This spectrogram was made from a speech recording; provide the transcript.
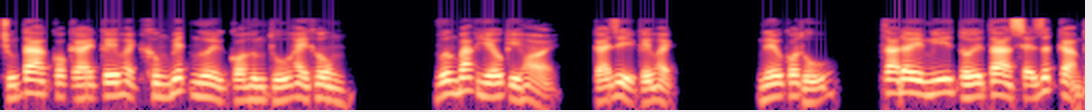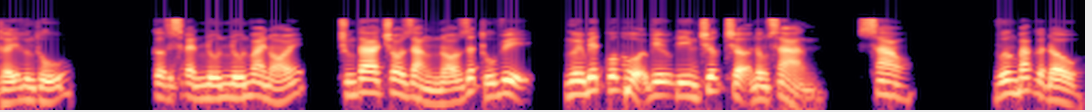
chúng ta có cái kế hoạch không biết ngươi có hứng thú hay không. Vương bác hiếu kỳ hỏi, cái gì kế hoạch? Nếu có thú, ta đây nghĩ tới ta sẽ rất cảm thấy hứng thú. Cơ Spen nhún nhún vai nói, chúng ta cho rằng nó rất thú vị, ngươi biết quốc hội building trước chợ nông sản, sao? Vương Bắc gật đầu,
